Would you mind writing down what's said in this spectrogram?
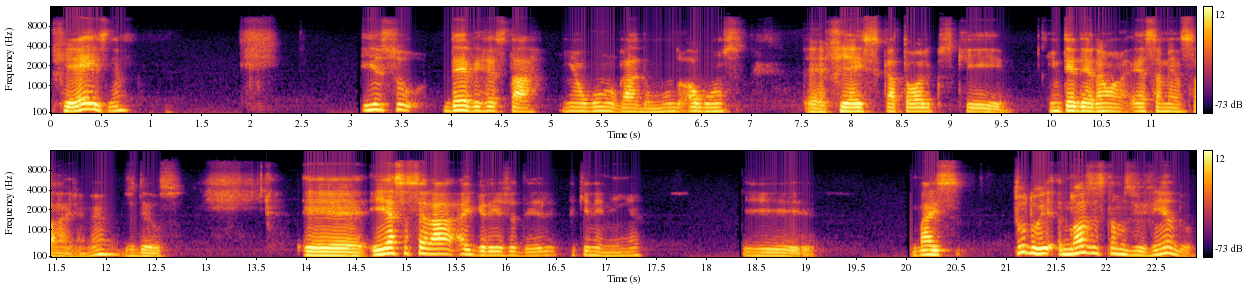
fiéis, né? Isso deve restar em algum lugar do mundo alguns é, fiéis católicos que entenderão essa mensagem, né, de Deus. É, e essa será a igreja dele, pequenininha. E mas tudo nós estamos vivendo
